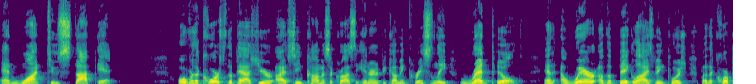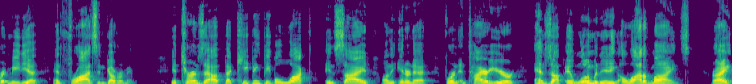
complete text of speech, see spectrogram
and want to stop it. Over the course of the past year, I've seen comments across the internet become increasingly red pilled and aware of the big lies being pushed by the corporate media and frauds in government. It turns out that keeping people locked inside on the internet for an entire year ends up illuminating a lot of minds, right?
